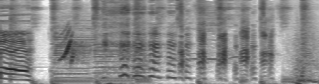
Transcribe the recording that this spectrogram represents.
Huh?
